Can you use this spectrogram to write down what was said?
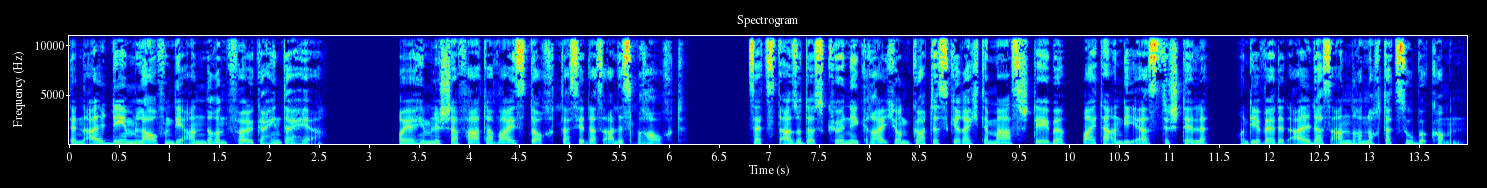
Denn all dem laufen die anderen Völker hinterher. Euer himmlischer Vater weiß doch, dass ihr das alles braucht. Setzt also das Königreich und Gottes gerechte Maßstäbe weiter an die erste Stelle, und ihr werdet all das andere noch dazu bekommen.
